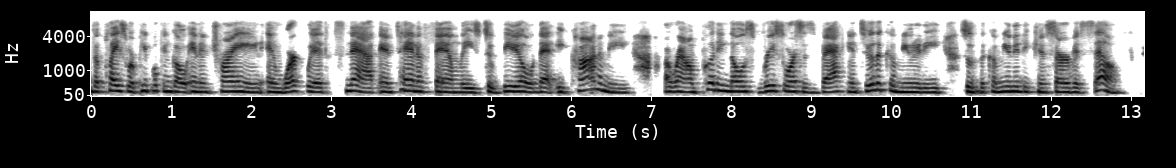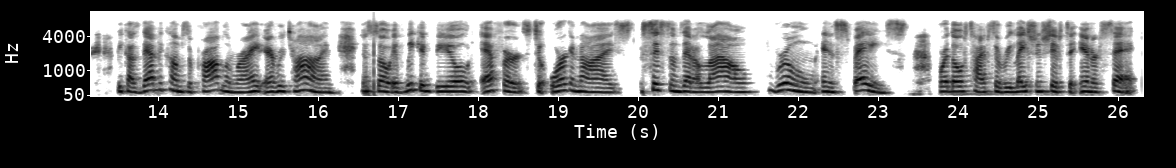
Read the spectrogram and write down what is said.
the place where people can go in and train and work with SNAP and TANF families to build that economy around putting those resources back into the community so the community can serve itself because that becomes a problem, right? Every time. And so if we can build efforts to organize systems that allow room and space for those types of relationships to intersect,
